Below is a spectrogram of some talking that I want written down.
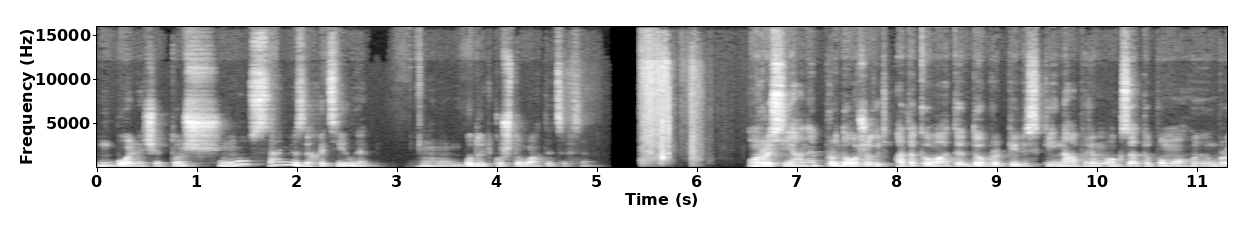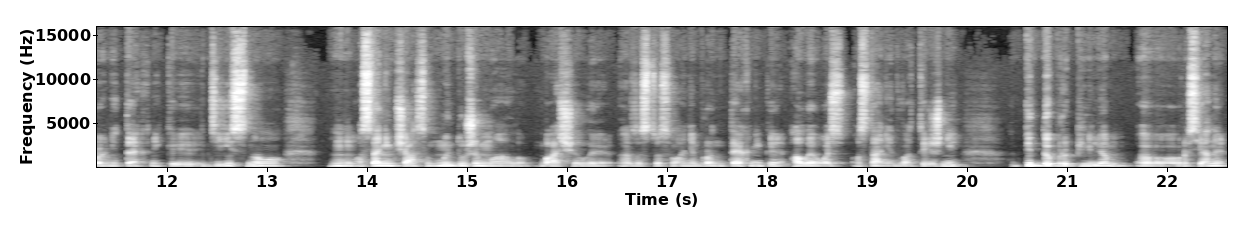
боляче. Тож, ну, самі захотіли, будуть куштувати це все. Росіяни продовжують атакувати Добропільський напрямок за допомогою бронетехніки. Дійсно, останнім часом ми дуже мало бачили е, застосування бронетехніки, але ось останні два тижні під Добропіллям е, росіяни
